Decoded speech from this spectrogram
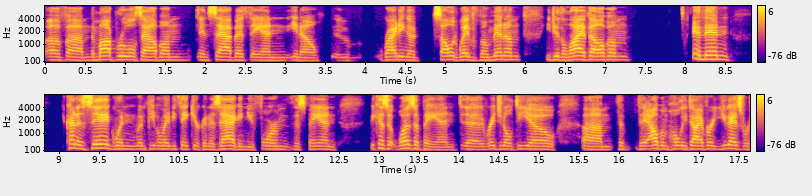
of um, the Mob Rules album in Sabbath, and you know, riding a solid wave of momentum. You do the live album, and then kind of zig when when people maybe think you're going to zag and you form this band because it was a band the original dio um, the, the album holy diver. You guys were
